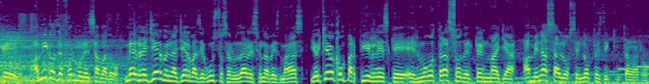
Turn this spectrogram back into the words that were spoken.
Raquel, amigos de Fórmula en Sábado, me reyerven las hierbas de gusto saludarles una vez más y hoy quiero compartirles que el nuevo trazo del tren Maya amenaza a los cenotes de Quintana Roo.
